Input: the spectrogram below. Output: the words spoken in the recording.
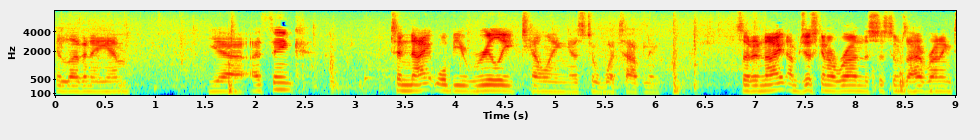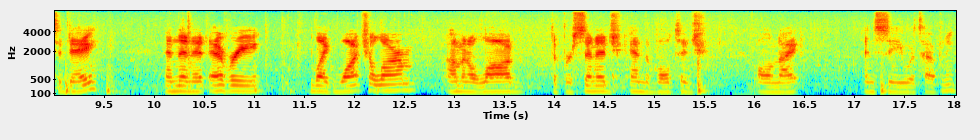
11 a.m. Yeah, I think tonight will be really telling as to what's happening. So tonight I'm just going to run the systems I have running today and then at every like watch alarm I'm going to log the percentage and the voltage all night and see what's happening.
